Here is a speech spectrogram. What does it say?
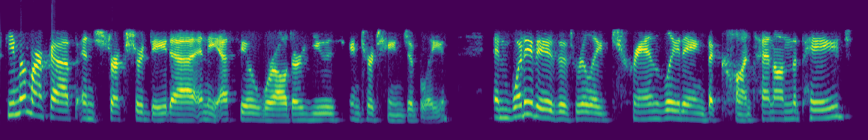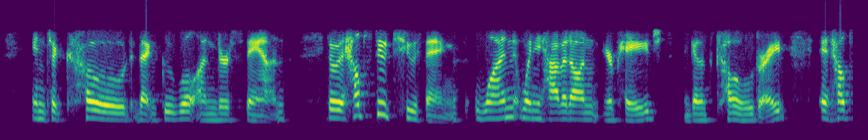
schema markup and structured data in the SEO world are used interchangeably. And what it is is really translating the content on the page into code that Google understands. So it helps do two things. One, when you have it on your page, again, it's code, right? It helps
